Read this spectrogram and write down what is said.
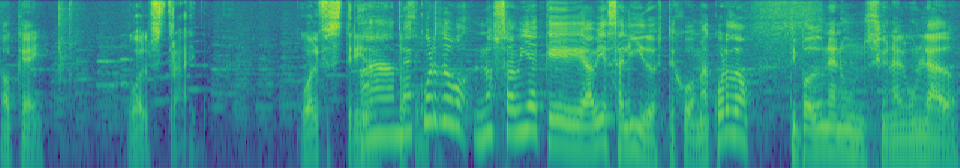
Ok. Wolf Strike. Wolf Stride. Ah, me junto. acuerdo, no sabía que había salido este juego. Me acuerdo tipo de un anuncio en algún lado.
